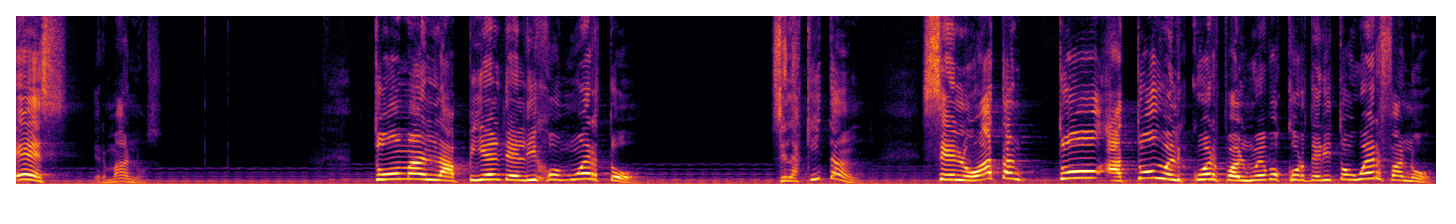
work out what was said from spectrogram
es, hermanos, toman la piel del hijo muerto, se la quitan, se lo atan a todo el cuerpo al nuevo corderito huérfano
